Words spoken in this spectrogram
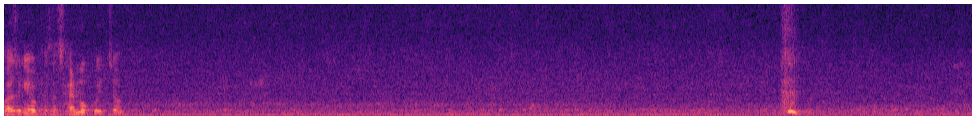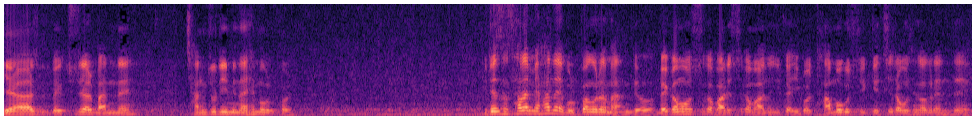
그 와중에 옆에서 잘 먹고 있죠? 야, 맥주 잘 맞네. 장조림이나 해 먹을 걸. 이래서 사람이 하나에 몰빵을 하면 안 돼요. 메가마우스가 마리수가 많으니까 이걸 다 먹을 수 있겠지라고 생각을 했는데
